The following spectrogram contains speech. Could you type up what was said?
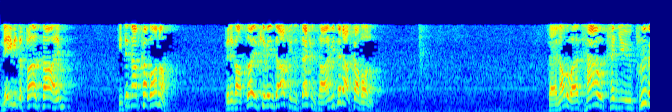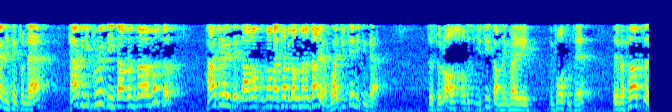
Maybe the first time he didn't have kavana. But if Asov Kivin Dati the second time, he did have kavana. So in other words, how can you prove anything from there? How can you prove the davens are Muslim? How do you know that the halach is not like Rabbi Dozim and Azariah? Where do you see anything there? Says the Rosh, obviously you see something very important here that if a person,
